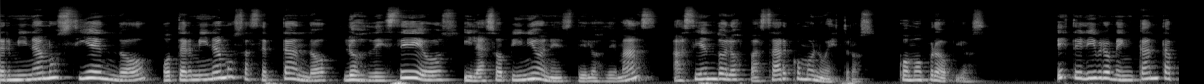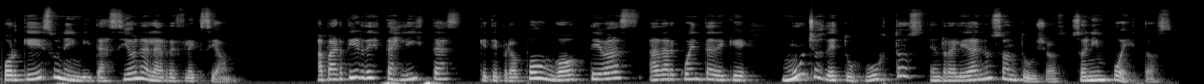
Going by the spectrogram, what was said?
terminamos siendo o terminamos aceptando los deseos y las opiniones de los demás, haciéndolos pasar como nuestros, como propios. Este libro me encanta porque es una invitación a la reflexión. A partir de estas listas que te propongo, te vas a dar cuenta de que muchos de tus gustos en realidad no son tuyos, son impuestos.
